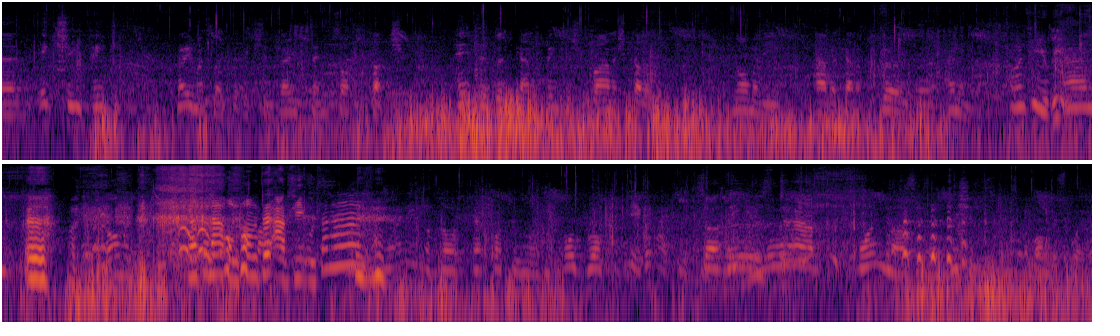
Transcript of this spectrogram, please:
uh, eggshell very much like the eggshell, very thin, soft touch, painted with kind of pinkish brownish color. Normally have a kind of bird uh, animal. มันสีอยู่พี่ I'm. So they used to have one last position along this way.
